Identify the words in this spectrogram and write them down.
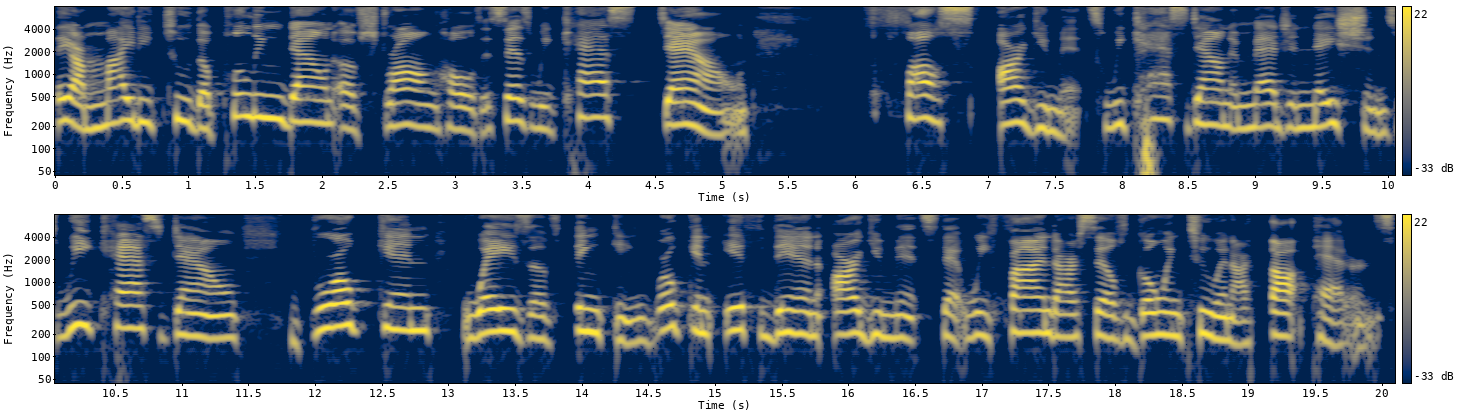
They are mighty to the pulling down of strongholds. It says we cast down false arguments. We cast down imaginations. We cast down broken ways of thinking, broken if then arguments that we find ourselves going to in our thought patterns.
